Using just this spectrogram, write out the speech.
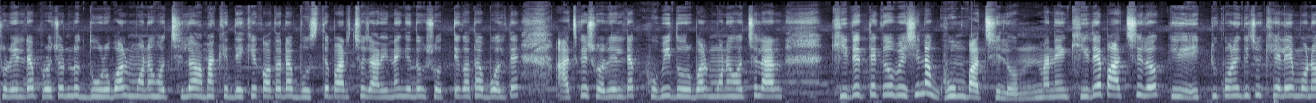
শরীরটা প্রচণ্ড দুর্বল মনে হচ্ছিল। আমাকে দেখে কতটা বুঝতে পারছ জানি না, কিন্তু সত্যি কথা বলতে আজকে শরীরটা খুবই দুর্বল মনে হচ্ছিল। আর খিদের থেকেও বেশি না ঘুম পাচ্ছিল। মানে খিদে পাচ্ছিল একটু কোনো কিছু খেলে মনে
